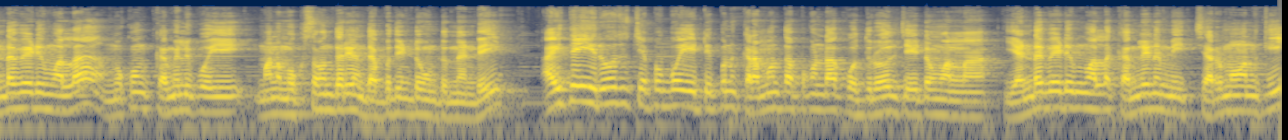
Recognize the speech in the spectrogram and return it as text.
ఎండవేయడం వల్ల ముఖం కమిలిపోయి మన ముఖ సౌందర్యం దెబ్బతింటూ ఉంటుందండి. అయితే ఈరోజు చెప్పబోయే టిప్పును క్రమం తప్పకుండా కొద్ది రోజులు చేయటం వలన ఎండవేయడం వల్ల కమిలిన మీ చర్మానికి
